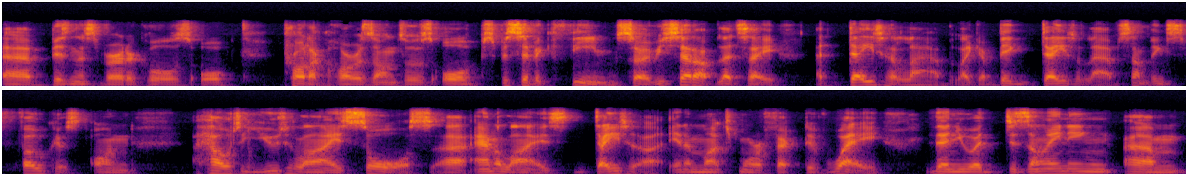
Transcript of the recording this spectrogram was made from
uh, business verticals or product horizontals or specific themes. So if you set up, let's say, a data lab, like a big data lab, something's focused on how to utilize source, uh, analyze data in a much more effective way, then you are designing um,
